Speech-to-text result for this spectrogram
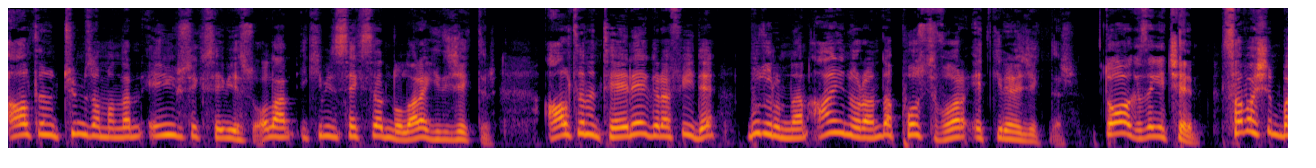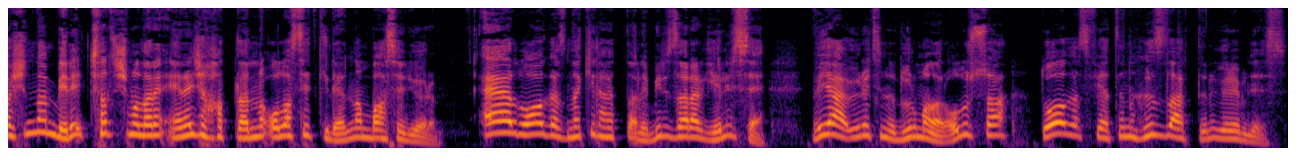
altının tüm zamanların en yüksek seviyesi olan 2080 dolara gidecektir. Altının TL grafiği de bu durumdan aynı oranda pozitif olarak etkilenecektir. Doğalgaza geçelim. Savaşın başından beri çatışmaların enerji hatlarına olası etkilerinden bahsediyorum. Eğer doğalgaz nakil hatlarına bir zarar gelirse veya üretimde durmalar olursa doğalgaz fiyatının hızla arttığını görebiliriz.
